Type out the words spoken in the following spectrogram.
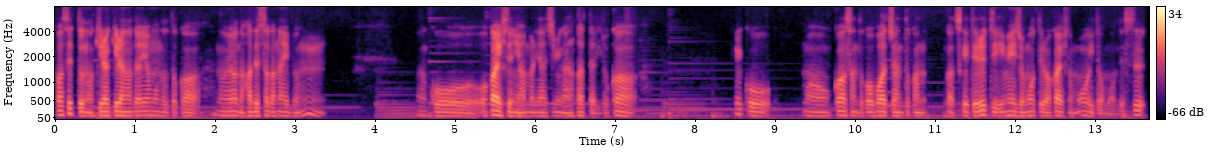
ファセットのキラキラなダイヤモンドとかのような派手さがない分、あこう、若い人にあんまり馴染みがなかったりとか、結構、まあ、お母さんとかおばあちゃんとかがつけてるっていうイメージを持ってる若い人も多いと思うんです。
